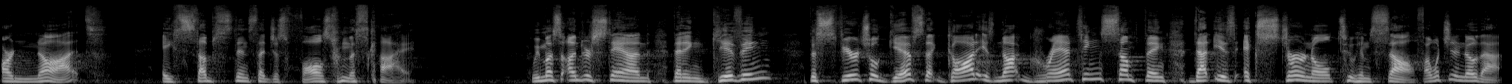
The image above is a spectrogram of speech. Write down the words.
are not a substance that just falls from the sky. We must understand that in giving the spiritual gifts that God is not granting something that is external to himself. I want you to know that.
